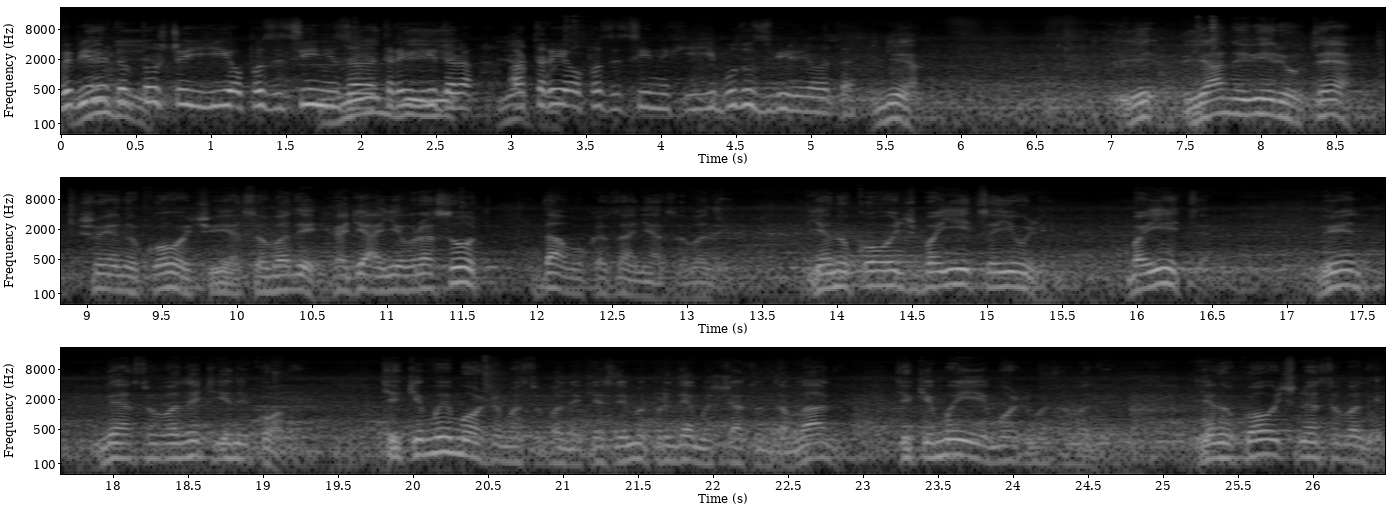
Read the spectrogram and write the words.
Ви вірите в те, що її опозиційні зараз три лідера, а три опозиційних її будуть звільнювати? Ні. Я не вірю в те, що Янукович її освободить. Хоча Євросуд дав указання освободити. Янукович боїться Юлії. Боїться. Він не освободить її ніколи. Тільки ми можемо освободити. Якщо ми прийдемо з часом до влади, тільки ми її можемо освободити. Янукович не освободить.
